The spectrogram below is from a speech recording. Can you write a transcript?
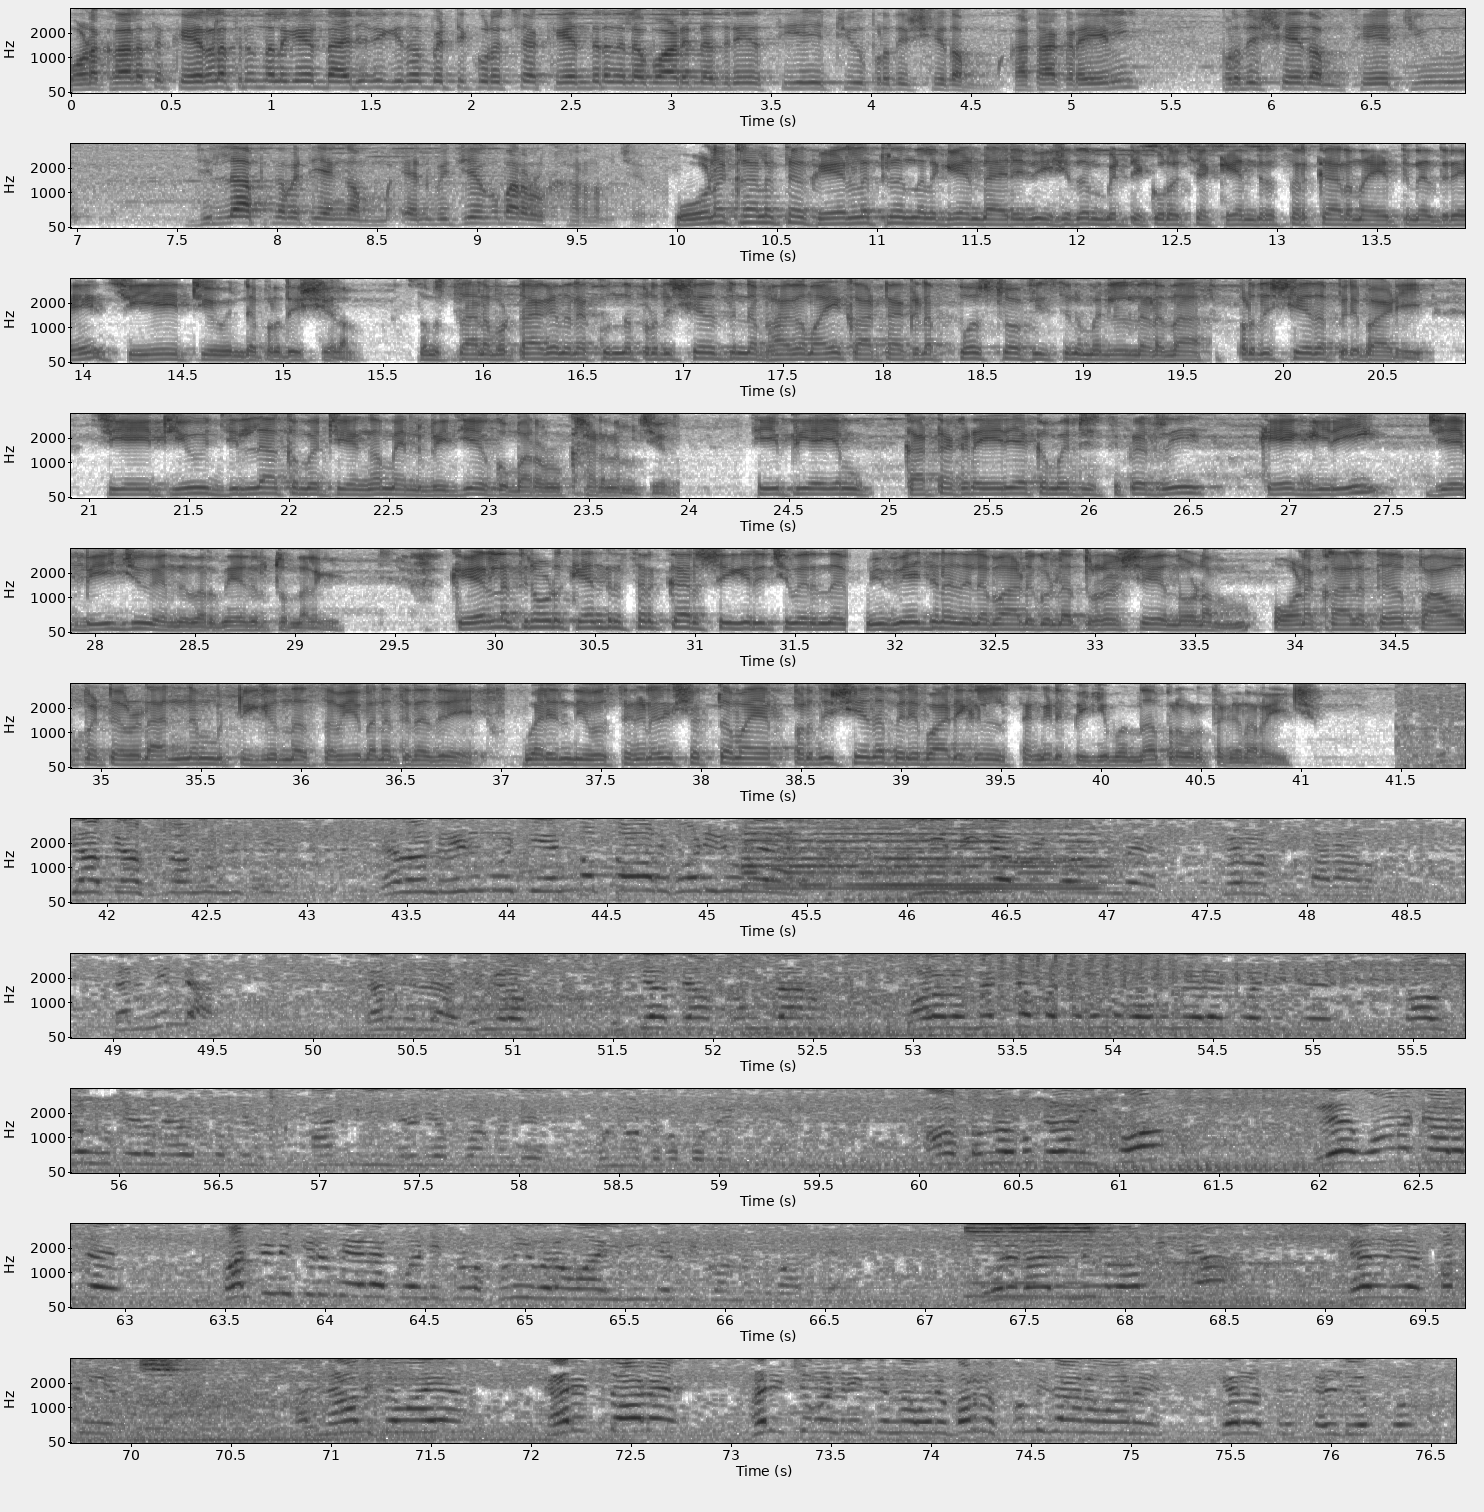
ഓണക്കാലത്ത് കേരളത്തിന് നൽകേണ്ട അരിവിഹിതം വെട്ടിക്കുറച്ച കേന്ദ്ര നിലപാടിനെതിരെ സി ഐ ടി യു പ്രതിഷേധം. കാട്ടാക്കടയിൽ പ്രതിഷേധം സി ഐ ടി യു ജില്ലാ കമ്മിറ്റി അംഗം എൻ വിജയകുമാർ ഉദ്ഘാടനം ചെയ്തു. ഓണക്കാലത്ത് കേരളത്തിന് നൽകേണ്ട അരിവിഹിതം വെട്ടിക്കുറച്ച കേന്ദ്ര സർക്കാർ നയത്തിനെതിരെ സി ഐ ടി യുവിന്റെ പ്രതിഷേധം. സംസ്ഥാനമൊട്ടാകെ നടക്കുന്ന പ്രതിഷേധത്തിന്റെ ഭാഗമായി കാട്ടാക്കട പോസ്റ്റ് ഓഫീസിന് മുന്നിൽ നടന്ന പ്രതിഷേധ പരിപാടി സി ഐ ടി യു ജില്ലാ കമ്മിറ്റി അംഗം എൻ വിജയകുമാർ ഉദ്ഘാടനം ചെയ്തു. C P I M Kattakada area committee secretary K Giri J Biju എന്നിവർ നേതൃത്വം നൽകി. കേരളത്തിനോട് കേന്ദ്ര സർക്കാർ സ്വീകരിച്ചു വരുന്ന വിവേചന നിലപാടുകളുടെ തുടർച്ചയെന്നോണം ഓണക്കാലത്ത് പാവപ്പെട്ടവരുടെ അന്നം മുട്ടിക്കുന്ന സമീപനത്തിനെതിരെ വരും ദിവസങ്ങളിൽ ശക്തമായ പ്രതിഷേധ പരിപാടികൾ സംഘടിപ്പിക്കുമെന്ന് പ്രവർത്തകർ അറിയിച്ചു. വളരെ മെച്ചപ്പെട്ട് കൊണ്ടുപോകുന്നതിലേക്ക് വേണ്ടിയിട്ട് നേതൃത്വത്തിൽ ഈ എൽ ഡി എഫ് ഗവൺമെന്റ് മുന്നോട്ട് പോയിക്കൊണ്ടിരിക്കുകയാണ്. ആ സന്ദർഭത്തിലാണ് ഇപ്പോ ഓണക്കാലത്ത് ഓണക്കാലത്ത് പട്ടിണിക്കിടുന്നതിലേക്ക് വേണ്ടിയിട്ടുള്ള സമീപനമായി ബി ജെ പി ഗവൺമെന്റ് മാറുകയാണ്. ഒരു കാര്യം നിങ്ങൾ ഓർമ്മിക്കുക കേരളീയർ പട്ടിണിയാണ് അതിനാവശ്യമായ കരുത്തോടെ ഭരിച്ചുകൊണ്ടിരിക്കുന്ന ഒരു ഭരണ സംവിധാനമാണ് കേരളത്തിൽ എൽ ഡി എഫ് ഗവൺമെന്റ്.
